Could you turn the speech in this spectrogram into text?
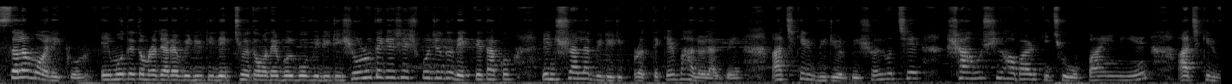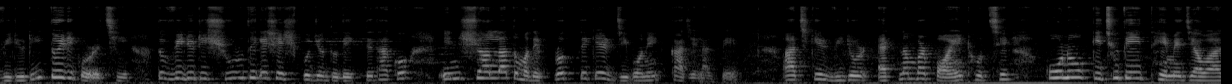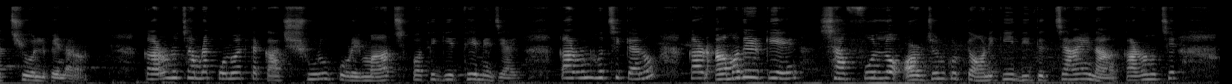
আসসালামু আলাইকুম। এই মুহূর্তে তোমরা যারা ভিডিওটি দেখছ, তোমাদের বলব ভিডিওটি শুরু থেকে শেষ পর্যন্ত দেখতে থাকো। ইনশাল্লাহ ভিডিওটি প্রত্যেকের ভালো লাগবে। আজকের ভিডিওর বিষয় হচ্ছে, সাহসী হবার কিছু উপায় নিয়ে আজকের ভিডিওটি তৈরি করেছি। তো ভিডিওটি শুরু থেকে শেষ পর্যন্ত দেখতে থাকো। ইনশাল্লাহ তোমাদের প্রত্যেকের জীবনে কাজে লাগবে। আজকের ভিডিওর এক নম্বর পয়েন্ট হচ্ছে, কোনো কিছুতেই থেমে যাওয়া চলবে না। কারণ হচ্ছে আমরা কোনো একটা কাজ শুরু করে মাঝ পথে গিয়ে থেমে যাই। কারণ হচ্ছে কেন? কারণ আমাদেরকে সাফল্য অর্জন করতে অনেকেই দিতে চায় না। কারণ হচ্ছে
